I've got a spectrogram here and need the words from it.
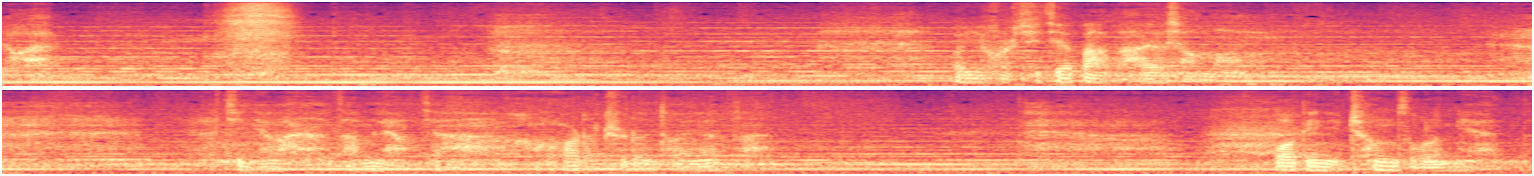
小孩，我一会儿去接爸爸还有小萌。今天晚上咱们两家好好的吃顿团圆饭，我给你撑足了面子。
